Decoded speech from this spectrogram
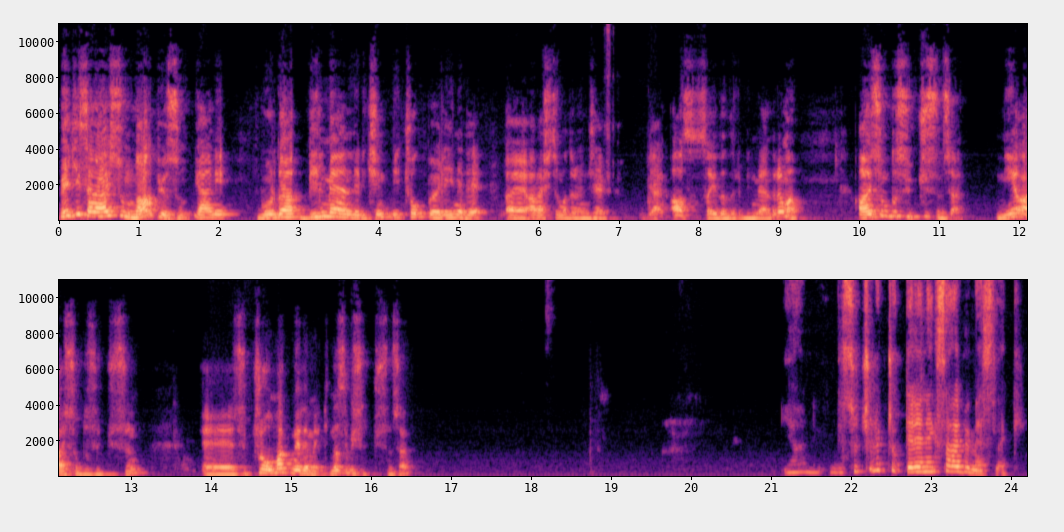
Peki sen Aysun ne yapıyorsun? Yani burada bilmeyenler için bir çok böyle yine de e, araştırmadan önce yani az sayıdadır bilmeyenler ama Aysun'da sütçüsün sen. Niye Aysun'da sütçüsün? E, sütçü olmak ne demek? Nasıl bir sütçüsün sen? Yani bir sütçülük çok geleneksel bir meslek.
